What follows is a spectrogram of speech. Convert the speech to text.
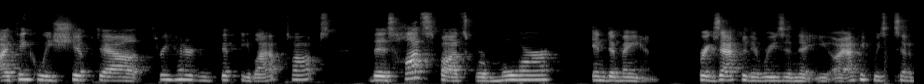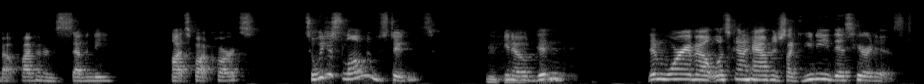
I think we shipped out 350 laptops. These hotspots were more in demand for exactly the reason that you, I think we sent about 570 hotspot cards. So we just loaned them to students, mm-hmm. you know, didn't, didn't worry about what's going to happen. It's like, you need this, here it is.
